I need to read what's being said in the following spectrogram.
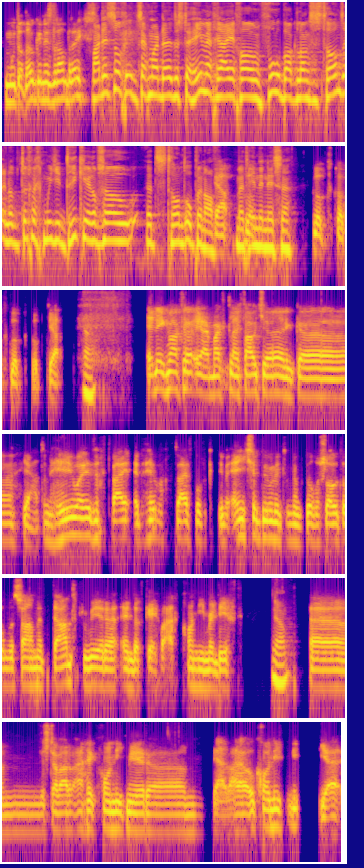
moet dat ook in de strandrace? Maar dit is toch, zeg maar, de, dus de heenweg rij je gewoon volle bak langs het strand. En op de terugweg moet je drie keer of zo het strand op en af Ja, met klopt. hindernissen. Klopt, klopt, klopt, klopt, ja. Ja. En ik maakte, ja, ik maakte een klein foutje. En ik uh, ja, toen heel even, heel even getwijfeld of ik het in mijn eentje zou doen. En toen heb ik toch besloten om het samen met Daan te proberen. En dat kregen we eigenlijk gewoon niet meer dicht. Ja. Um, dus daar waren we eigenlijk gewoon niet meer. Um, ja, waren ook gewoon niet. niet ja,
